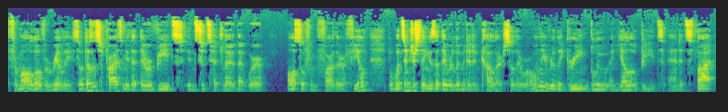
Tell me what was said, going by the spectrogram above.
from all over, really. So it doesn't surprise me that there were beads in Surtshellir that were also from farther afield. But what's interesting is that they were limited in color. So there were only really green, blue, and yellow beads. And it's thought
